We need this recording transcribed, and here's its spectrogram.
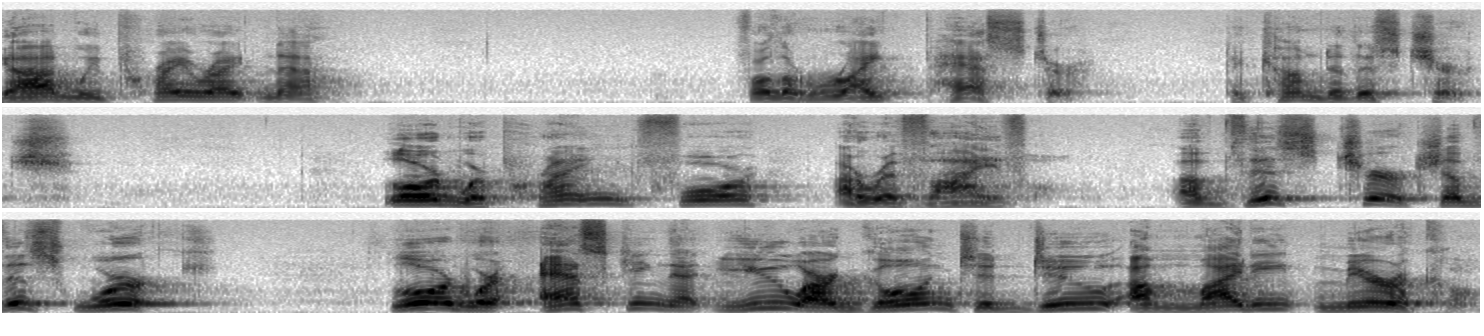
God, we pray right now for the right pastor to come to this church. Lord, we're praying for a revival of this church, of this work. Lord, we're asking that you are going to do a mighty miracle.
